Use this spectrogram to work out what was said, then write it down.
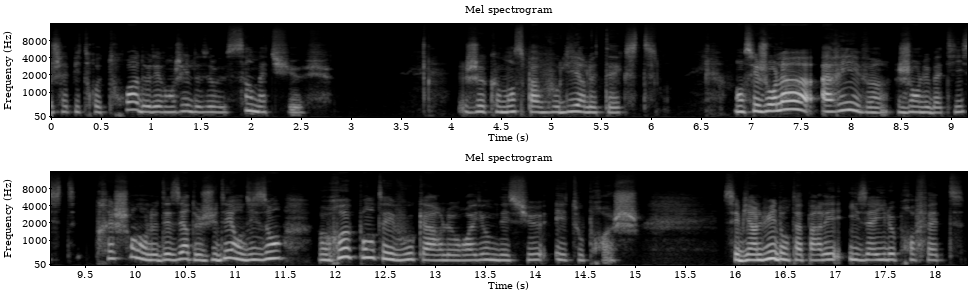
Chapitre 3 de l'évangile de Saint Matthieu. Je commence par vous lire le texte. En ces jours-là arrive Jean le Baptiste, prêchant dans le désert de Judée en disant Repentez-vous car le royaume des cieux est tout proche. C'est bien lui dont a parlé Isaïe le prophète.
